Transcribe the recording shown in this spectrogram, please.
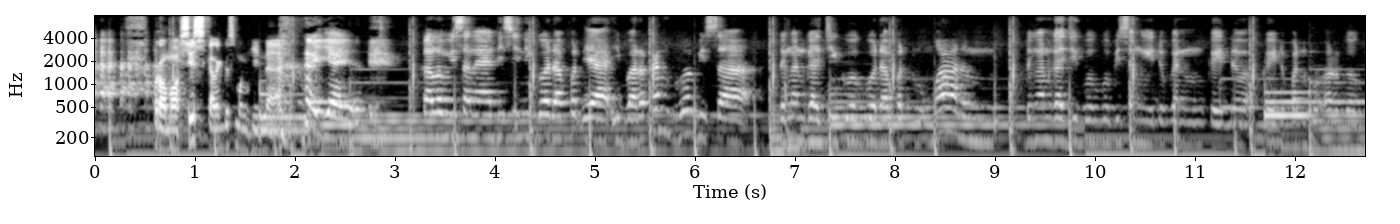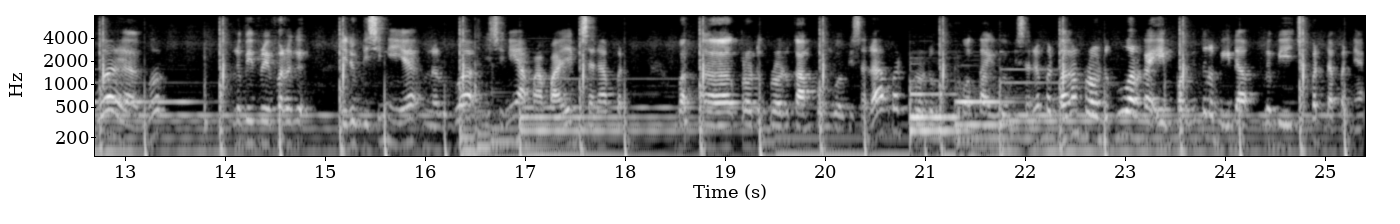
promosi sekaligus menghina. iya iya kalau misalnya di sini gua dapat ya ibarat kan gua bisa dengan gaji gua gua dapat rumah dan dengan gaji gua gua bisa menghidupkan kehidupan lebih prefer hidup di sini ya. Menurut gua di sini apa apa aja bisa dapat eh, produk-produk kampung gue bisa dapat produk kota gue bisa dapat bahkan produk luar kayak impor itu lebih dap lebih cepat dapatnya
